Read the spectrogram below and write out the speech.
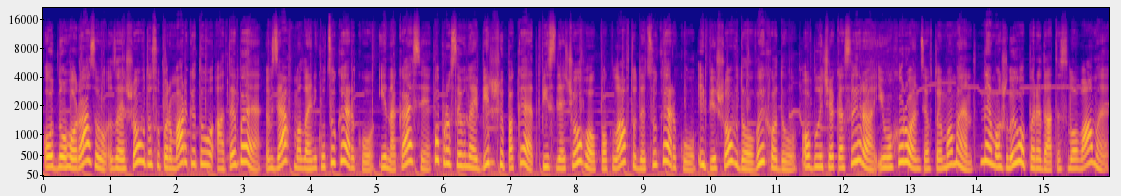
Одного разу зайшов до супермаркету АТБ, взяв маленьку цукерку і на касі попросив найбільший пакет, після чого поклав туди цукерку і пішов до виходу. Обличчя касира і охоронця в той момент неможливо передати словами.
